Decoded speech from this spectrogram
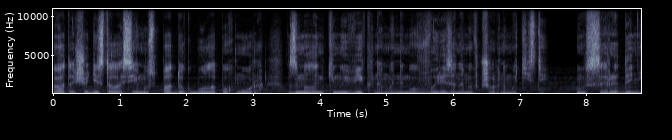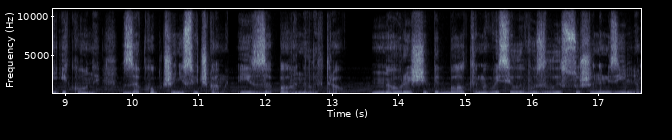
Хата, що дісталася йому спадок, була похмура, з маленькими вікнами, немов вирізаними в чорному тісті. Усередині ікони, закопчені свічками із запоганилих трав. На горищі під балками висіли вузли з сушеним зіллям,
